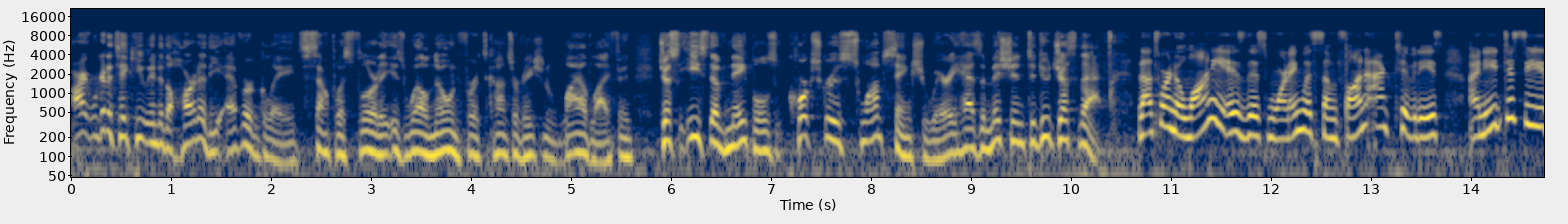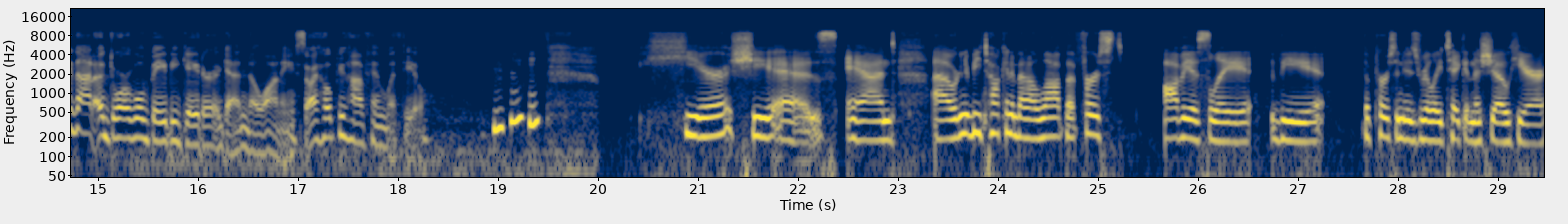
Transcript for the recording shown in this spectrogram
All right, we're going to take you into the heart of the Everglades. Southwest Florida is well known for its conservation of wildlife, and just east of Naples, Corkscrew Swamp Sanctuary has a mission to do just that. That's where Nolani is this morning with some fun activities. I need to see that adorable baby gator again, Nolani, so I hope you have him with you. Here she is, and uh, we're going to be talking about a lot, but first, obviously, the the person who's really taken the show here.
